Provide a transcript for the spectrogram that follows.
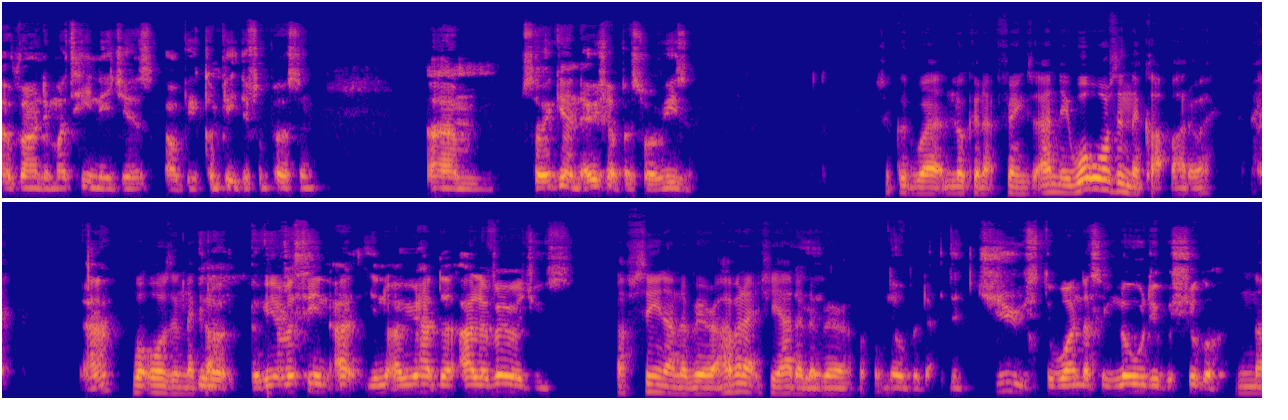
around in my teenagers. I'll be a completely different person. Um, so again, everything happens for a reason. It's a good way of looking at things. Andy, what was in the cup, by the way? Huh? What was in the You cup? know, have you ever seen? Uh, you know, have you had the aloe vera juice? I've seen aloe vera. I haven't actually had aloe vera before. No, but the, the juice, the one that's loaded with sugar, No,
